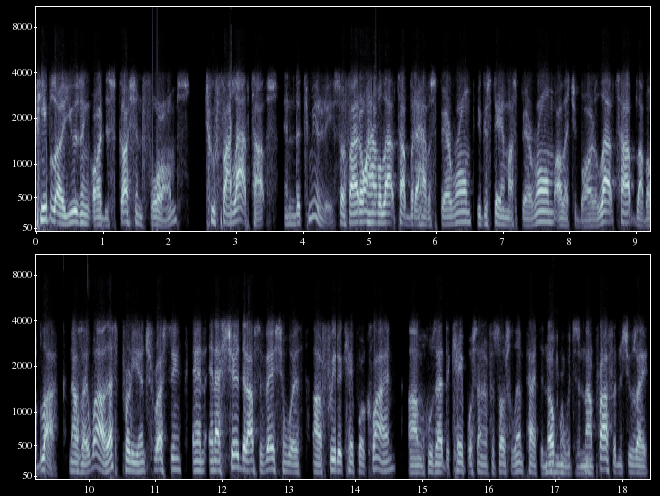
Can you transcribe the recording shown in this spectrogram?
people are using our discussion forums to find laptops in the community. So if I don't have a laptop but I have a spare room, you can stay in my spare room. I'll let you borrow the laptop, blah blah blah. And I was like, wow, that's pretty interesting. And and I shared that observation with uh, Freada Kapor Klein, um, who's at the Kapor Center for Social Impact in Mhm. Oakland, which is a nonprofit, and she was like,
